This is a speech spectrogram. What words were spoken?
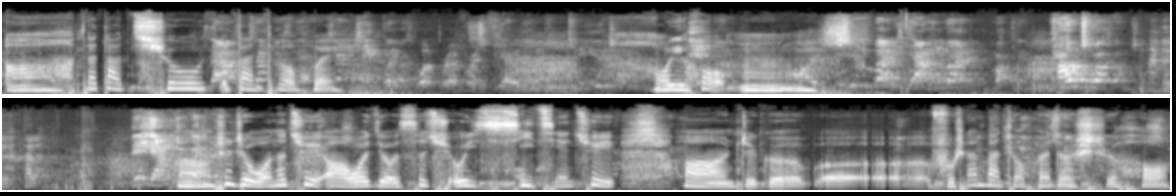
啊，在大邱办特会，我以后嗯。嗯，甚至我呢去哦，我有次去，我以以前去，嗯，这个呃釜山办特会的时候，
